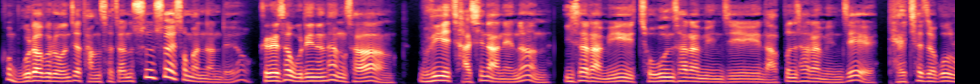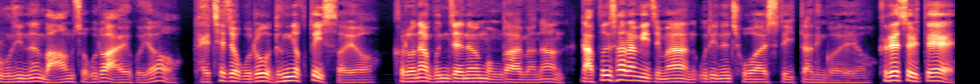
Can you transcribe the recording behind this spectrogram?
그럼 뭐라 그러는지 당사자는 순수해서 만난대요. 그래서 우리는 항상 우리의 자신 안에는 이 사람이 좋은 사람인지 나쁜 사람인지 대체적으로 우리는 마음속으로 알고요. 대체적으로 능력도 있어요. 그러나 문제는 뭔가 하면은 나쁜 사람이지만 우리는 좋아할 수도 있다는 거예요. 그랬을 때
